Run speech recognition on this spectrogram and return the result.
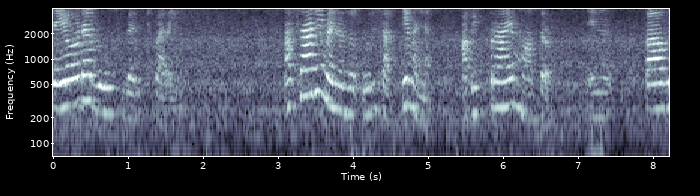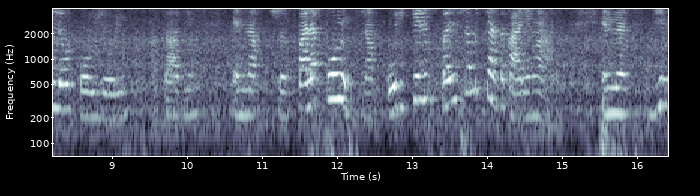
തെയോഡർ റൂസ് വെൽറ്റ് പറയുന്നു. അസാധ്യമെന്നത് ഒരു സത്യമല്ല അഭിപ്രായം മാത്രം എന്ന് പാവ്ലോ കോയിലോയും അസാധ്യം എന്ന പലപ്പോഴും നാം ഒരിക്കലും പരിശ്രമിക്കാത്ത കാര്യങ്ങളാണ് എന്ന് ജിം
